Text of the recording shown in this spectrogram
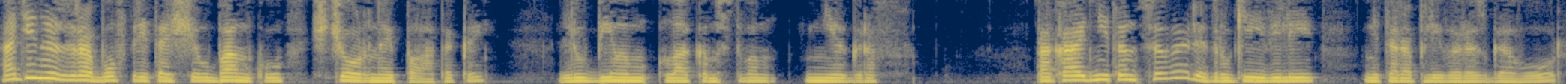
Один из рабов притащил банку с черной патокой, любимым лакомством негров. Пока одни танцевали, другие вели неторопливый разговор.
